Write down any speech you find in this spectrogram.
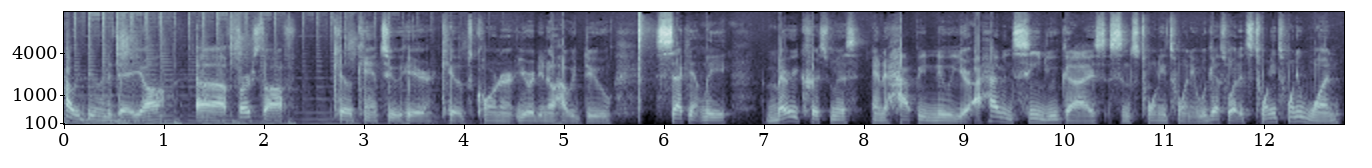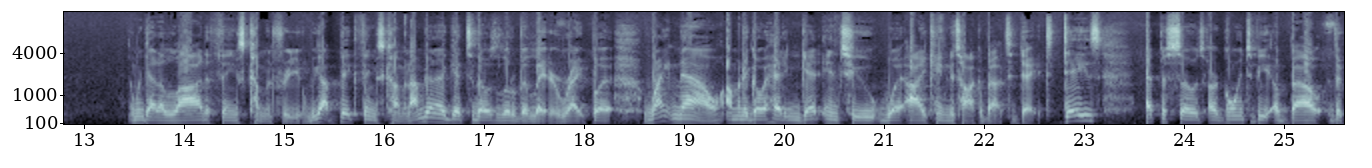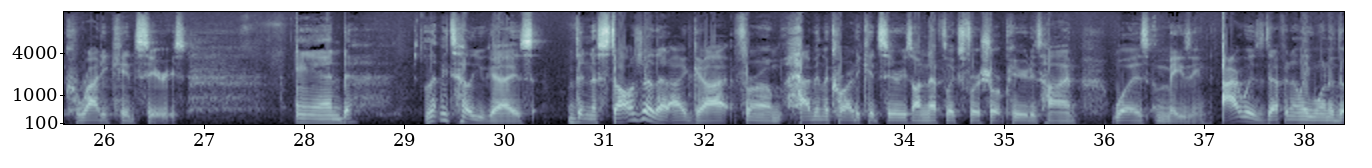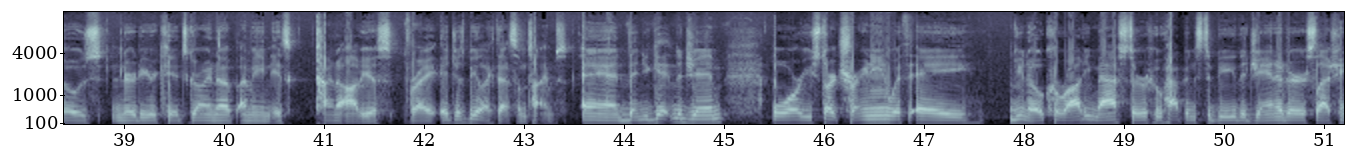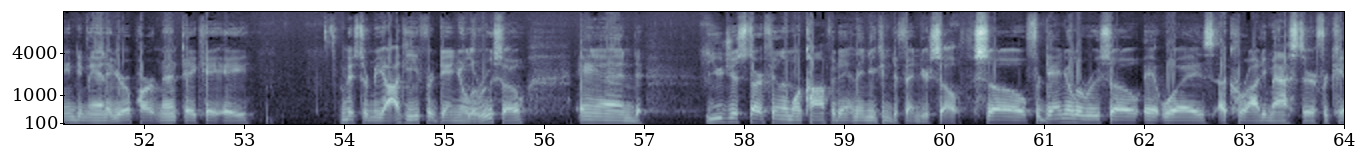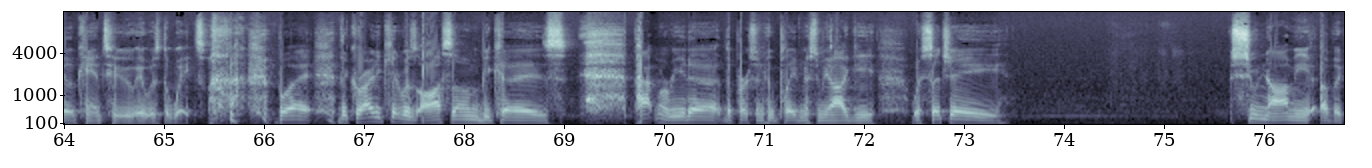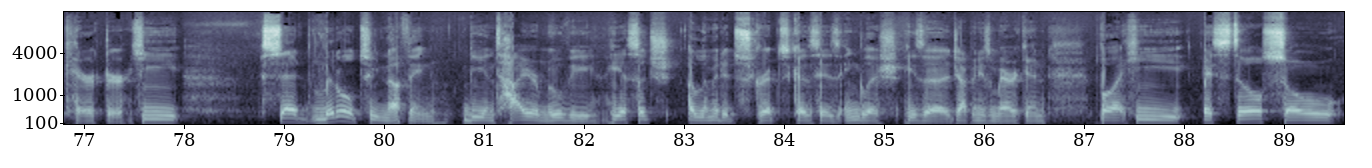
How we doing today, y'all? Uh, first off, Caleb Cantu here, Caleb's Corner. You already know how we do. Secondly, Merry Christmas and a Happy New Year. I haven't seen you guys since 2020. Well, guess what? It's 2021 and we got a lot of things coming for you. We got big things coming. I'm going to get to those a little bit later, right? But right now, I'm going to go ahead and get into what I came to talk about today. Today's episodes are going to be about the Karate Kid series. And let me tell you guys, the nostalgia that I got from having the Karate Kid series on Netflix for a short period of time was amazing. I was definitely one of those nerdier kids growing up. I mean, it's kind of obvious, right? It just be like that sometimes. And then you get in the gym or you start training with a you know karate master who happens to be the janitor slash handyman at your apartment, aka Mr. Miyagi for Daniel LaRusso, and you just start feeling more confident and then you can defend yourself. So for Daniel LaRusso, it was a karate master. For Caleb Cantu, it was the weights. but the Karate Kid was awesome because Pat Morita, the person who played Mr. Miyagi, was such a tsunami of a character. He said little to nothing the entire movie. He has such a limited script because his English, he's a Japanese American, but he is still so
